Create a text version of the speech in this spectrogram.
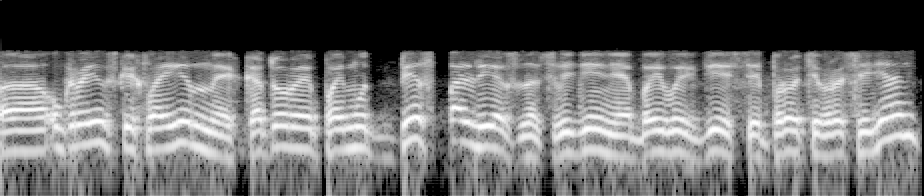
Э, украинских военных, которые поймут бесполезность ведения боевых действий против россиян,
